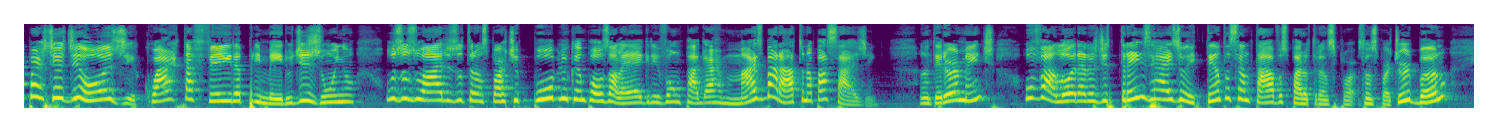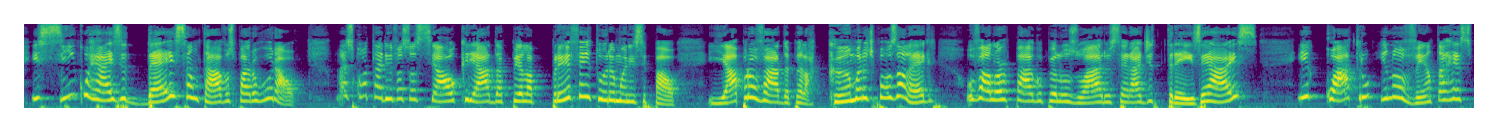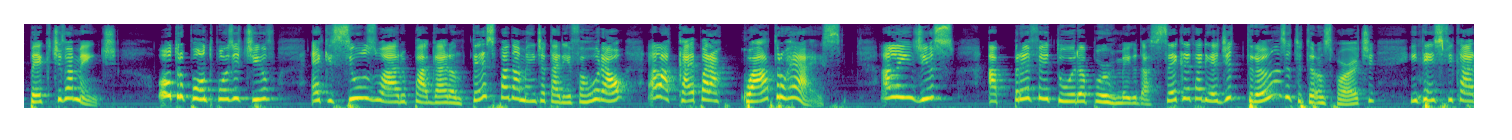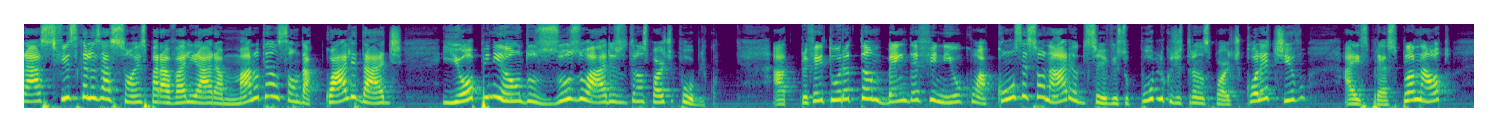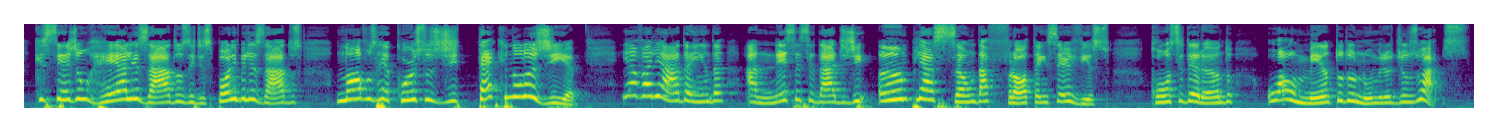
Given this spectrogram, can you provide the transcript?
a partir de hoje, quarta-feira, 1 de junho, os usuários do transporte público em Pouso Alegre vão pagar mais barato na passagem. Anteriormente, o valor era de R$ 3,80 para o transporte urbano e R$ 5,10 para o rural. Mas com a tarifa social criada pela Prefeitura Municipal e aprovada pela Câmara de Pouso Alegre, o valor pago pelo usuário será de R$ 3,00 e R$ 4,90, respectivamente. Outro ponto positivo é que se o usuário pagar antecipadamente a tarifa rural, ela cai para R$ 4,00. Além disso, a Prefeitura, por meio da Secretaria de Trânsito e Transporte, intensificará as fiscalizações para avaliar a manutenção da qualidade e opinião dos usuários do transporte público. A Prefeitura também definiu com a concessionária do Serviço Público de Transporte Coletivo, a Expresso Planalto, que sejam realizados e disponibilizados novos recursos de tecnologia e avaliada ainda a necessidade de ampliação da frota em serviço, considerando o aumento do número de usuários.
